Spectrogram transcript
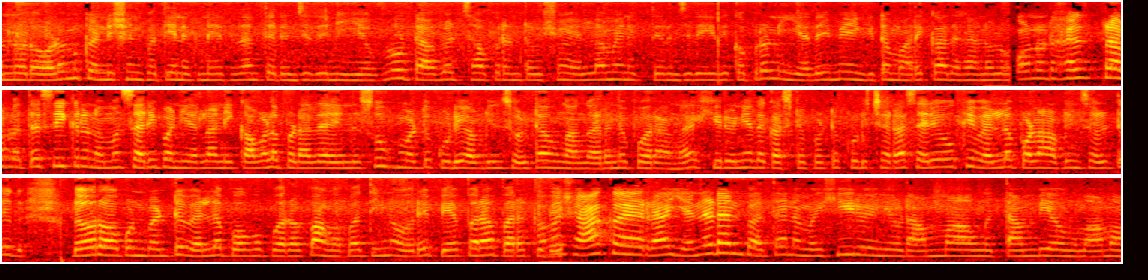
உன்னோட உடம்பு கண்டிஷன் பற்றி எனக்கு நேற்று தான் தெரிஞ்சுது. நீ எவ்வளோ டேப்லெட் சாப்பிட்றன்ற விஷயம் எல்லாமே எனக்கு தெரிஞ்சு தெரிஞ்சது. இதுக்கப்புறம் நீ எதையுமே என்கிட்ட மறைக்காத ஹேனல். உன்னோட ஹெல்த் ப்ராப்ளத்தை சீக்கிரம் நம்ம சரி பண்ணிடலாம். நீ கவலைப்படாத. இந்த சூப் மட்டும் குடி அப்படின்னு சொல்லிட்டு அவங்க அங்கே இருந்து போகிறாங்க ஹீரோயினி அதை கஷ்டப்பட்டு குடிச்சிடறா. சரி ஓகே வெளில போகலாம் அப்படின்னு சொல்லிட்டு டோர் ஓப்பன் பண்ணிட்டு வெளில போக போகிறப்ப அங்கே பார்த்தீங்கன்னா ஒரே பேப்பராக பறக்குது. ஷாக் ஆயிடுறா. என்னடான்னு பார்த்தா நம்ம ஹீரோயினியோட அம்மா அவங்க தம்பி அவங்க மாமா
